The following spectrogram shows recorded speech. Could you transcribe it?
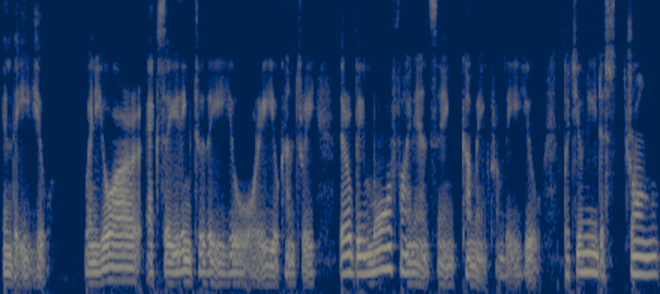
in the EU. When you are acceding to the EU or EU country, there will be more financing coming from the EU, but you need a strong,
